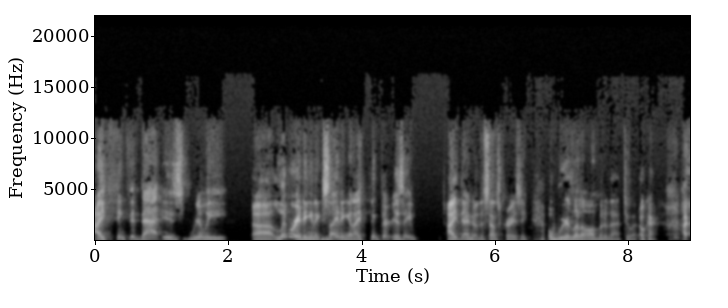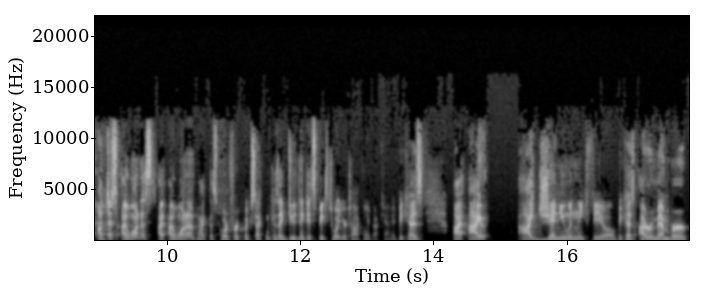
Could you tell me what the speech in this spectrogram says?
I think that that is really uh, liberating and exciting, and I think there is a. I, I know this sounds crazy. A weird little element of that to it. Okay. I, I'll just I want to I, I want to unpack the score for a quick second because I do think it speaks to what you're talking about, Kenny. Because I I I genuinely feel because I remember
